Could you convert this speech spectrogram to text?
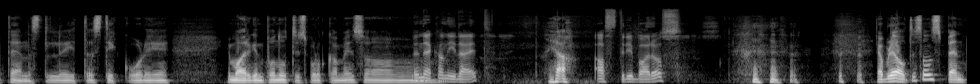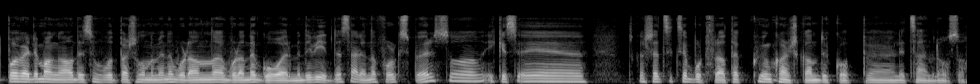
et eneste lite stikkord i, i margen på notisblokka mi, så Men jeg kan gi deg et. Ja. Astrid Barås. jeg blir alltid sånn spent på veldig mange av disse hovedpersonene mine, hvordan, hvordan det går med de videre. Særlig når folk spør, så ikke se, skal slett ikke se bort fra at hun kanskje kan dukke opp eh, litt seinere også.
